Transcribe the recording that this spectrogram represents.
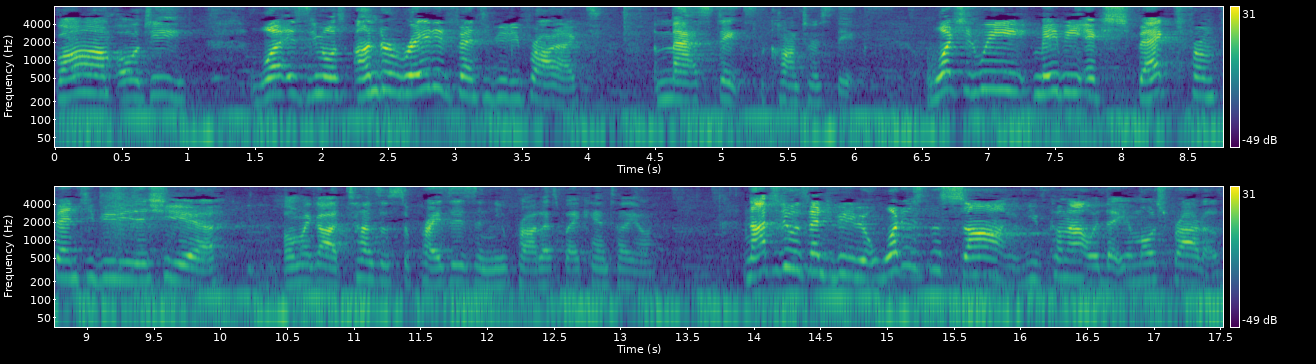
Bomb OG. What is the most underrated Fenty Beauty product? Match Stix, the contour sticks. What should we maybe expect from Fenty Beauty this year? Oh my god, tons of surprises and new products, but I can't tell y'all. Not to do with Fenty Beauty, but what is the song you've come out with that you're most proud of?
